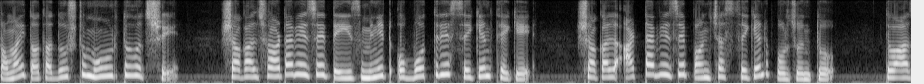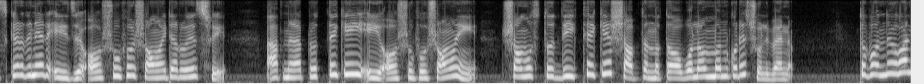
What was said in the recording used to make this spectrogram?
সময় তথা দুষ্ট মুহূর্ত হচ্ছে সকাল ছটা বেজে তেইশ মিনিট ও বত্রিশ সেকেন্ড থেকে সকাল আটটা বেজে পঞ্চাশ সেকেন্ড পর্যন্ত। তো আজকের দিনের এই যে অশুভ সময়টা রয়েছে, আপনারা প্রত্যেকেই এই অশুভ সময়ে সমস্ত দিক থেকে সাবধানতা অবলম্বন করে চলবেন। তো বন্ধুগণ,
